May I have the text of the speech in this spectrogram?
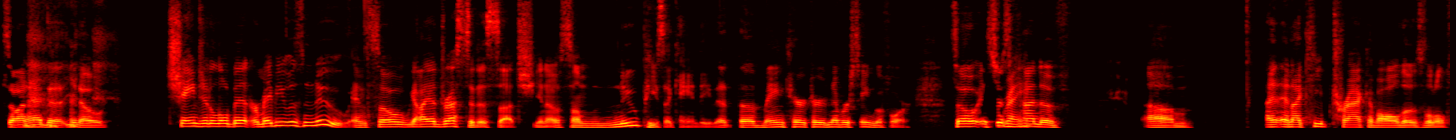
So I had to, you know, change it a little bit, or maybe it was new. And so I addressed it as such, you know, some new piece of candy that the main character had never seen before. So it's just right. kind of, um, and, and I keep track of all those little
